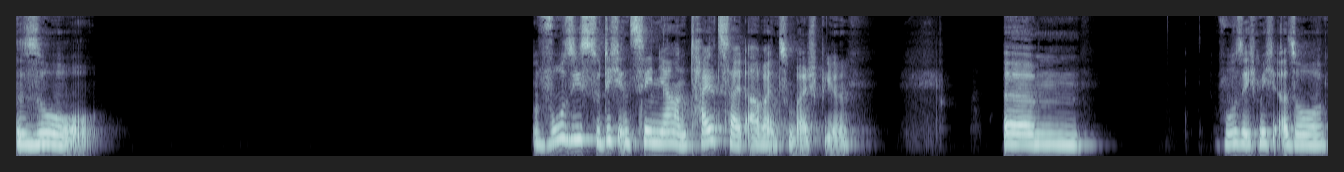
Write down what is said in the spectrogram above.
So. Wo siehst du dich in zehn Jahren? Teilzeitarbeit zum Beispiel. Ähm, wo sehe ich mich, also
